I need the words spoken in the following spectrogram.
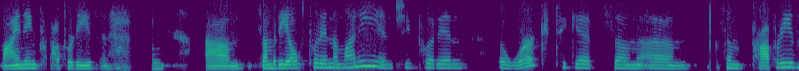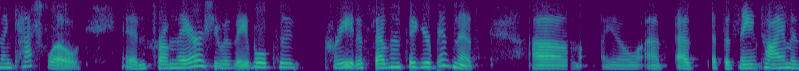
finding properties and having um, somebody else put in the money, and she put in the work to get some um, some properties and cash flow. And from there, she was able to create a seven-figure business. Um, you know, at, at at the same time as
